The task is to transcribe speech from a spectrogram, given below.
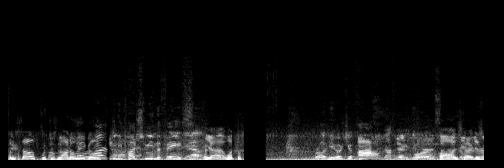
himself, which is not illegal. And he punched me in the face. Yeah, what the f Bro, he hurt your face. That's what you do. Oh, this guy just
